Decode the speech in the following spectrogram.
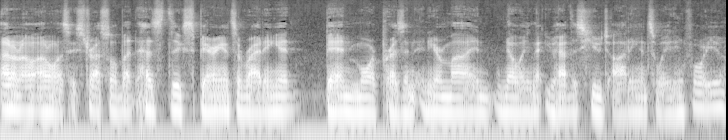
I don't know. I don't want to say stressful, but has the experience of writing it been more present in your mind, knowing that you have this huge audience waiting for you?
